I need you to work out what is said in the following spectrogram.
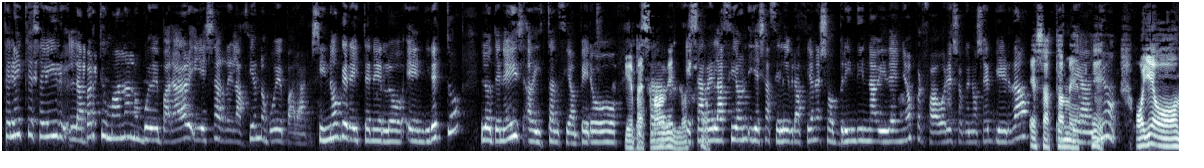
tenéis que seguir, la parte humana no puede parar y esa relación no puede parar. Si no queréis tenerlo en directo, lo tenéis a distancia, pero esa, relación y esa celebración, esos brindis navideños, por favor, eso que no se pierda Exactamente. este año. Oye, o,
